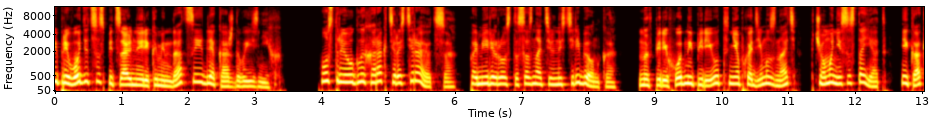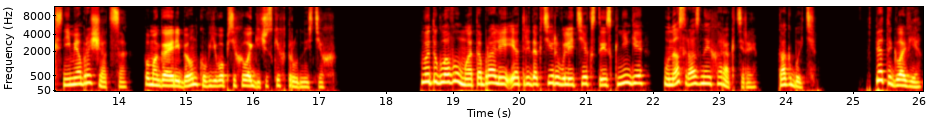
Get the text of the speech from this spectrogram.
и приводятся специальные рекомендации для каждого из них. Острые углы характера стираются по мере роста сознательности ребенка, но в переходный период необходимо знать, в чем они состоят и как с ними обращаться, помогая ребенку в его психологических трудностях. В эту главу мы отобрали и отредактировали тексты из книги «У нас разные характеры. Как быть?». В пятой главе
